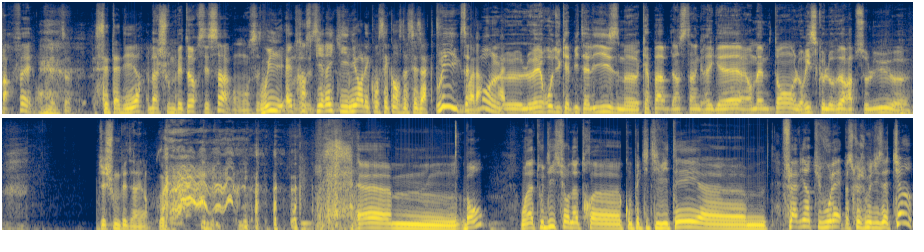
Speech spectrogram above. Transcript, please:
parfait, en fait. C'est-à-dire, Ah Bah, Schumpeter, c'est ça. On- c'est- oui, être inspiré qui ignore les conséquences de ses actes. Oui, exactement. Voilà, ouais. le, héros du capitalisme, euh, capable d'instinct grégaire et en même temps le risque lover absolu. Es Schumpeterien. Bon. On a tout dit sur notre euh, compétitivité. Euh, Flavien, tu voulais, parce que je me disais, tiens,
